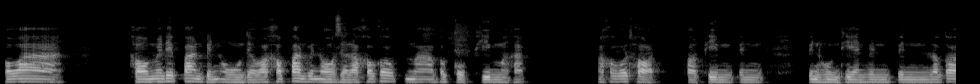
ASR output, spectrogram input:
เพราะว่าเขาไม่ได้ปั้นเป็นองค์ แต่ว่าเขาปั้นเป็นองค์เสร็จแล้วเขาก็มาประกบพิมพ์ครับ แล้วเขาก็ถอดถอดพิมพ์เป็นเป็นหุ่นเทียนเป็นเป็นแล้วก็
